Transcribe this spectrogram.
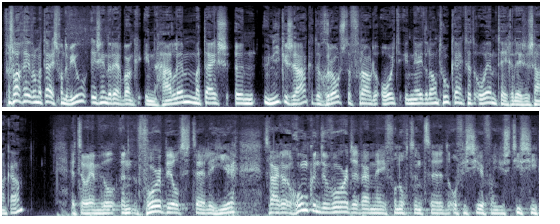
Verslaggever Matthijs van der Wiel is in de rechtbank in Haarlem. Matthijs, een unieke zaak, de grootste fraude ooit in Nederland. Hoe kijkt het OM tegen deze zaak aan? Het OM wil een voorbeeld stellen hier. Het waren ronkende woorden waarmee vanochtend eh, de officier van justitie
